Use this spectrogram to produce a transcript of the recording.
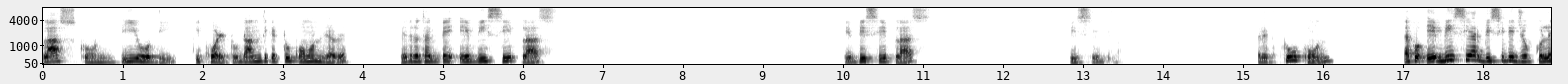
প্লাস কোন বিওডি ইকুয়াল টু ডান দিকে টু কমন যাবে। ভেতরে থাকবে ABC plus ABC plus BCD তাহলে টু কোন দেখো এবিসি আর বিসিডি যোগ করলে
